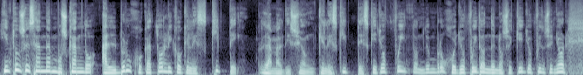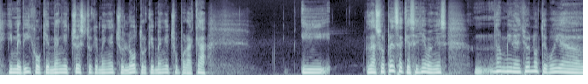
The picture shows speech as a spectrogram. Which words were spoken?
Y entonces andan buscando al brujo católico que les quite la maldición, que les quites, que yo fui donde un brujo, yo fui donde no sé qué, yo fui un señor y me dijo que me han hecho esto, que me han hecho el otro, que me han hecho por acá. Y la sorpresa que se llevan es, no, mira, yo no te voy a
